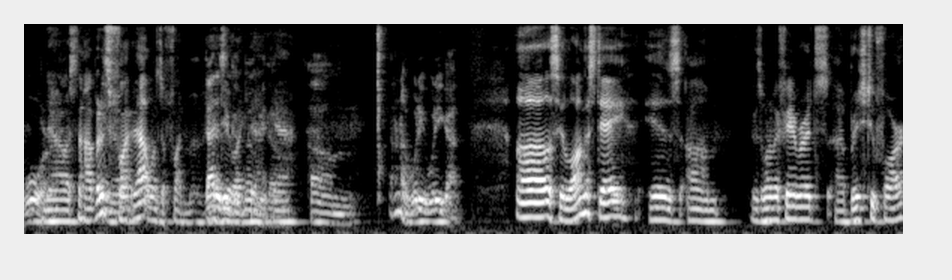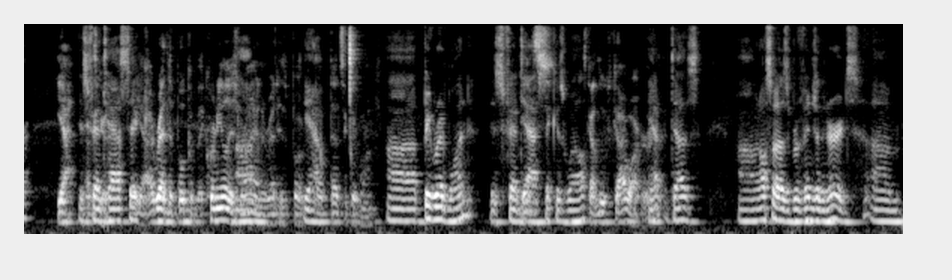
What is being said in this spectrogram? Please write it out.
war. No, it's not. But it's You know. fun. That one's a fun movie. That I is a good like movie that, though. Yeah. Um, I don't know. What do you What do you got? Uh, let's see. Longest Day is um is one of my favorites. Uh, Bridge Too Far Yeah, is that's a good one. fantastic. Yeah, I read the book of it. Cornelius Um, Ryan. I read his book. yeah. That- that's a good one. Uh, Big Red One is fantastic as well. It's got Luke Skywalker. Yeah, it does. Uh, it also has Revenge of the Nerds. Um,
